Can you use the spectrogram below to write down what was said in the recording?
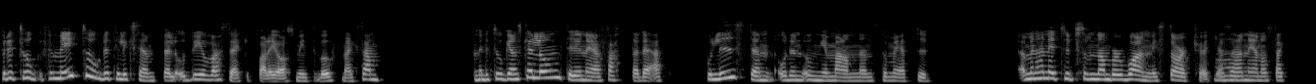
För, det tog, för mig tog det till exempel, och det var säkert bara jag som inte var uppmärksam, men det tog ganska lång tid innan jag fattade att polisen och den unge mannen som är typ, ja men han är typ som number one i Star Trek, alltså Mm. han är någon slags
